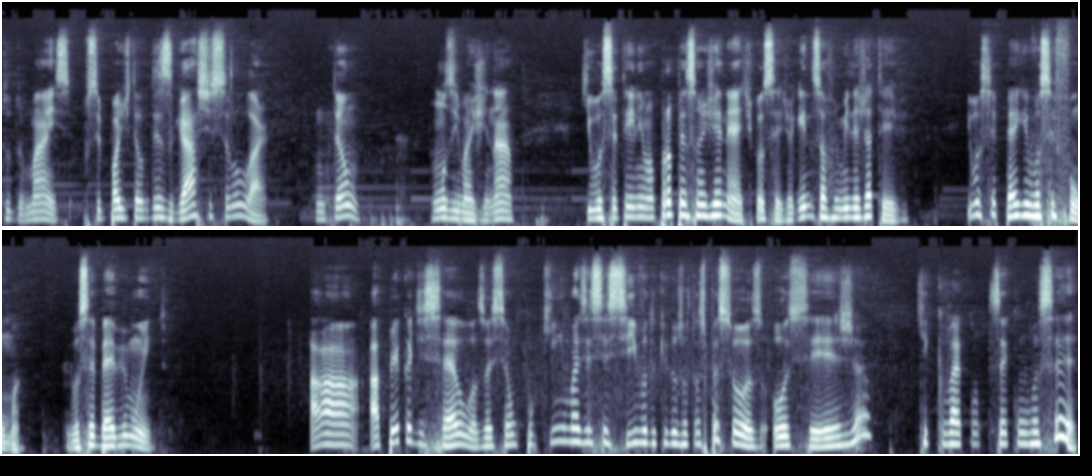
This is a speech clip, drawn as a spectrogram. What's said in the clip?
tudo mais, você pode ter um desgaste celular. Então, vamos imaginar que você tem uma propensão genética, ou seja, alguém da sua família já teve. E você pega e você fuma. E você bebe muito. A, a perca de células vai ser um pouquinho mais excessiva do que das outras pessoas. Ou seja, o que, que vai acontecer com você?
